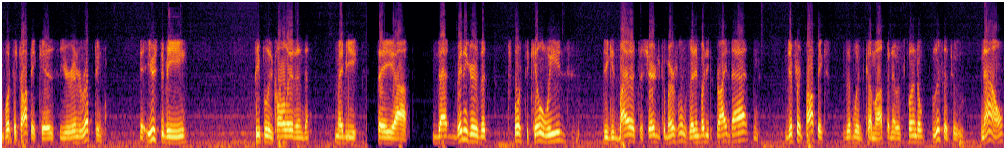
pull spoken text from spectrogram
what the topic is, you're interrupting. It used to be people would call in and maybe say uh, that vinegar that's supposed to kill weeds. You could buy it at the Sheridan commercials. Anybody tried that? And different topics that would come up, and it was fun to listen to. Now,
